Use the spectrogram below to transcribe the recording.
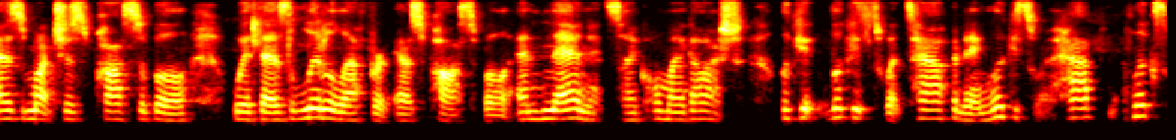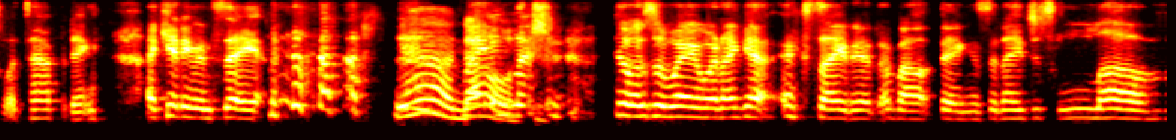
as much as possible with as little effort as possible. And then it's like, oh my gosh, look at look at what's happening. Look at what happening. Looks what's happening. I can't even say it. Yeah, no. my English goes away when I get excited about things, and I just love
